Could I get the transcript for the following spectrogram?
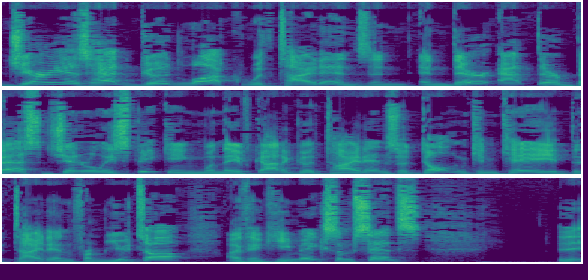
Jerry has had good luck with tight ends, and and they're at their best generally speaking when they've got a good tight end. So Dalton Kincaid, the tight end from Utah, I think he makes some sense. They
